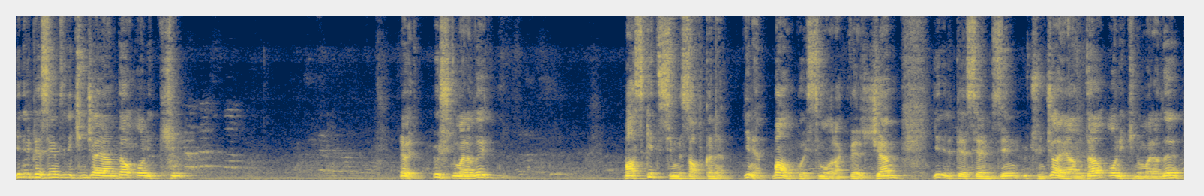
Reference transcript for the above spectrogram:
Yedili PSM'imizin ikinci ayağında 12 Evet 3 numaralı Basket isimli safkanı yine Banko isim olarak vereceğim. Yedili PSM'imizin 3. ayağında 12 numaralı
